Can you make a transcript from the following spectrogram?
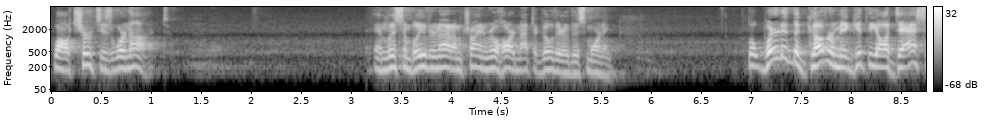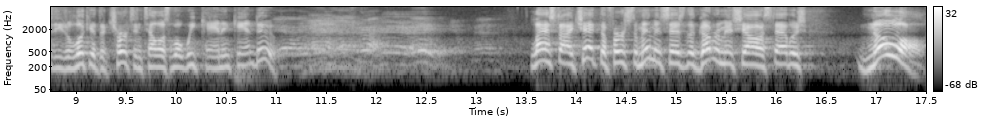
while churches were not. And listen, believe it or not, I'm trying real hard not to go there this morning. But where did the government get the audacity to look at the church and tell us what we can and can't do? Last I checked, the First Amendment says the government shall establish no law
